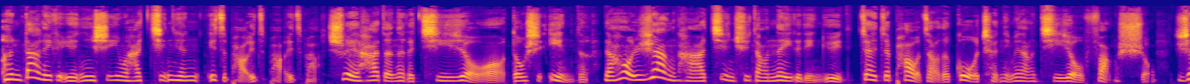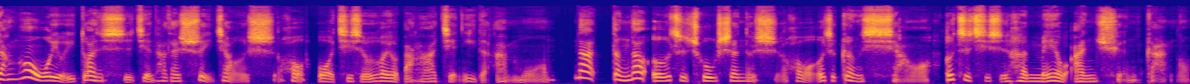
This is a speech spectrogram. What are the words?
很大的一个原因是因为他今天一直跑，一直跑，一直跑，所以他的那个肌肉哦都是硬的。然后让他进去到那个领域，在这泡澡的过程里面让肌肉放松。然后我有一段时间他在睡觉的时候，我其实会有帮他简易的按摩。那等到儿子出生的时候，儿子更小哦，儿子其实很没有安全感哦，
